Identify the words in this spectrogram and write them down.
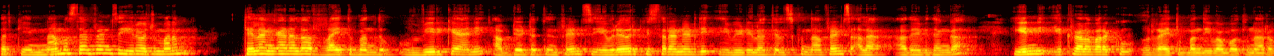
అందరికీ నమస్తే ఫ్రెండ్స్. ఈరోజు మనం తెలంగాణలో రైతు బంధు వీరికే అని అప్డేట్ అవుతుంది ఫ్రెండ్స్. ఎవరెవరికి ఇస్తారనేది ఈ వీడియోలో తెలుసుకుందాం ఫ్రెండ్స్. అలా అదేవిధంగా ఎన్ని ఎకరాల వరకు రైతు బంధు ఇవ్వబోతున్నారు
